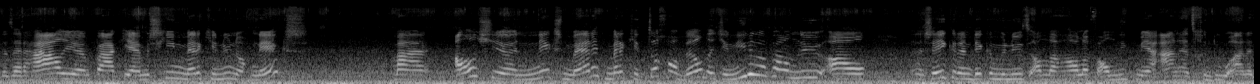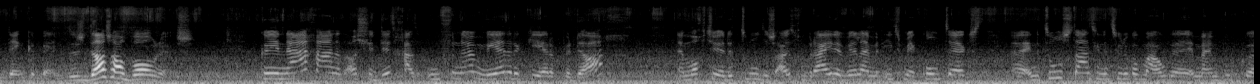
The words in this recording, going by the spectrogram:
dat herhaal je een paar keer. En misschien merk je nu nog niks. Maar als je niks merkt, merk je toch al wel dat je in ieder geval nu al uh, zeker een dikke minuut, anderhalf al niet meer aan het gedoe aan het denken bent. Dus dat is al bonus kun je nagaan dat als je dit gaat oefenen, meerdere keren per dag. En mocht je de tool dus uitgebreider willen en met iets meer context. Uh, in de tool staat hij natuurlijk ook, maar ook in mijn boek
